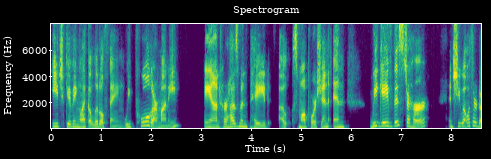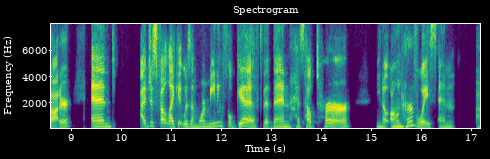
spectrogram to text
each giving like a little thing, we pooled our money and her husband paid a small portion. And we gave this to her and she went with her daughter. And I just felt like it was a more meaningful gift that then has helped her, you know, own her voice. And uh,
